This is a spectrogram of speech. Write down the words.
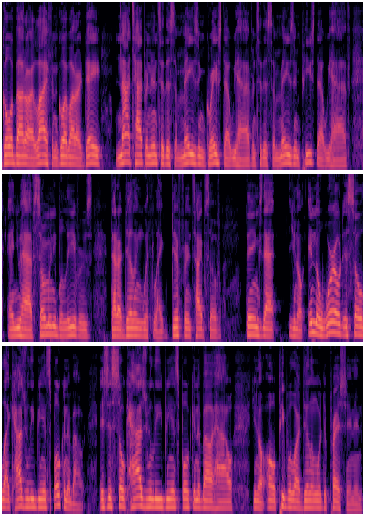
go about our life and go about our day not tapping into this amazing grace that we have, into this amazing peace that we have. And you have so many believers that are dealing with like different types of things that, you know, in the world is so like casually being spoken about. It's just so casually being spoken about how, you know, oh, people are dealing with depression and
